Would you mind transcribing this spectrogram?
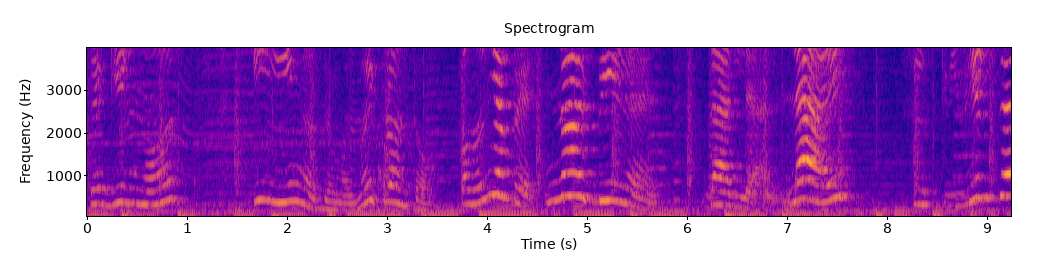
seguirnos y nos vemos muy pronto. Como siempre, no olviden darle al like, suscribirse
